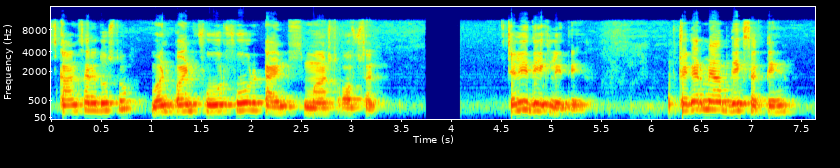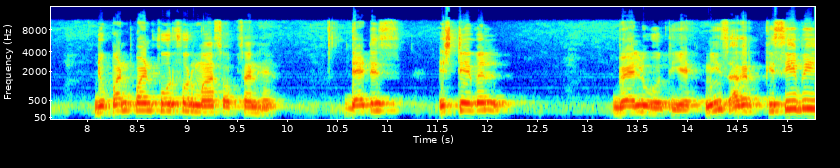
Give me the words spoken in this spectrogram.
इसका आंसर है दोस्तों 1.44 टाइम्स मास ऑफ़ सन चलिए देख लेते हैं। फिगर में आप देख सकते हैं, जो 1.44 मास ऑप्शन है दैट इज़ स्टेबल वैल्यू होती है। मींस अगर किसी भी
